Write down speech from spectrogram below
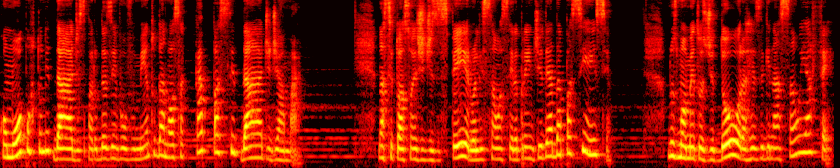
como oportunidades para o desenvolvimento da nossa capacidade de amar. Nas situações de desespero, a lição a ser aprendida é a da paciência. Nos momentos de dor, a resignação e a fé.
